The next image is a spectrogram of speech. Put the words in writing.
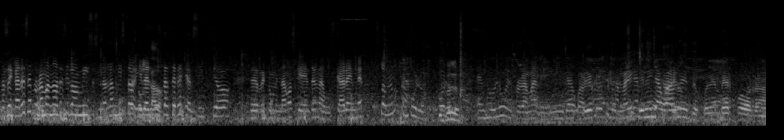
Nos encanta este programa, no sé si lo han visto, si no lo han visto y les gusta hacer ejercicio, les recomendamos que entren a buscar en Netflix, lo vemos en Hulu. En Hulu. En Hulu el programa de Ninja Yo Warrior. creo que lo- si American tienen Ninja Warrior. cable lo pueden ver por... ah,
